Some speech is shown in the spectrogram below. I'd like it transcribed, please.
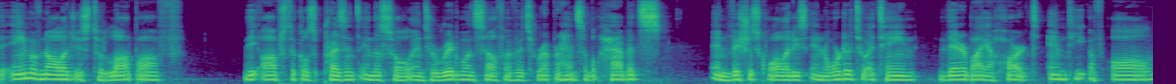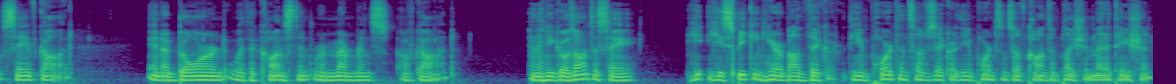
The aim of knowledge is to lop off the obstacles present in the soul and to rid oneself of its reprehensible habits and vicious qualities in order to attain thereby a heart empty of all save God and adorned with a constant remembrance of God. And then he goes on to say, he, he's speaking here about dhikr, the importance of zikr, the importance of contemplation, meditation,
